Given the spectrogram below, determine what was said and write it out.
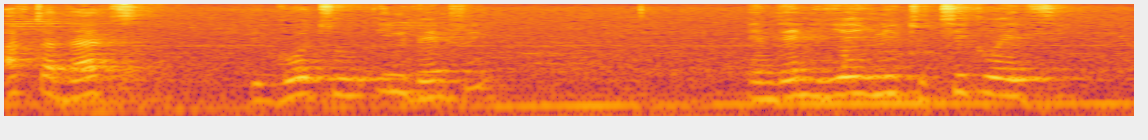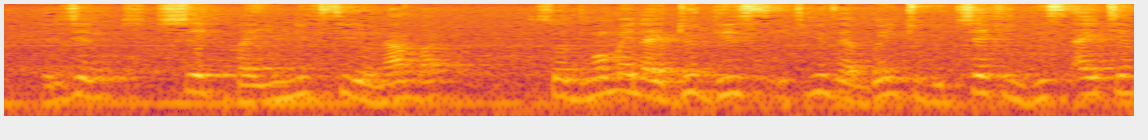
after that you go to inventory and then here you need to tick where it's written check by unique serial number. So the moment I do this it means I'm going to be checking this item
